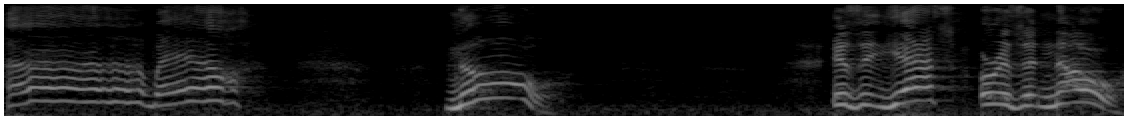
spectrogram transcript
Uh, well, no. Is it yes or is it no?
